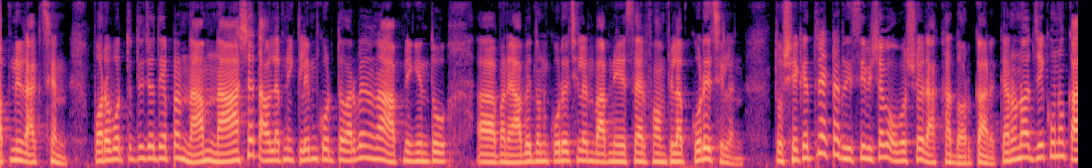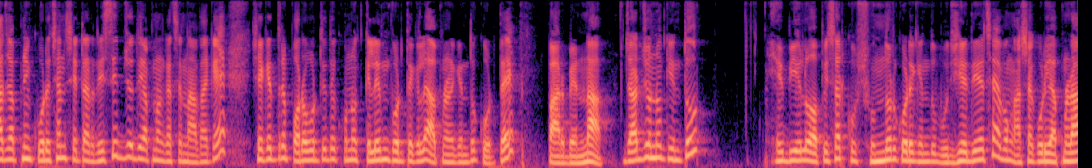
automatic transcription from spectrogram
আপনি রাখছেন। পরবর্তীতে যদি আপনার নাম না আসে, তাহলে আপনি ক্লেম করতে পারবেন না, আপনি কিন্তু মানে আবেদন করেছিলেন বা আপনি এসআর ফর্ম ফিল আপ করেছিলেন। তো সেক্ষেত্রে একটা রিসিভ হিসাবে অবশ্যই রাখা দরকার। কেননা যে কোনো কাজ আপনি করেছেন, সেটার রিসিভ যদি আপনার কাছে না থাকে সেক্ষেত্রে পরবর্তীতে কোনো ক্লেম করতে গেলে আপনারা কিন্তু করতে পারবেন না। যার জন্য কিন্তু এই বিএলও অফিসার খুব সুন্দর করে কিন্তু বুঝিয়ে দিয়েছে এবং আশা করি আপনারা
